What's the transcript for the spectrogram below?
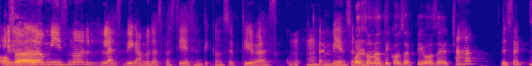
o sea, lo, mismo, las, digamos, las pastillas anticonceptivas también son. Pues son anticonceptivos, de hecho. Ajá, exacto.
